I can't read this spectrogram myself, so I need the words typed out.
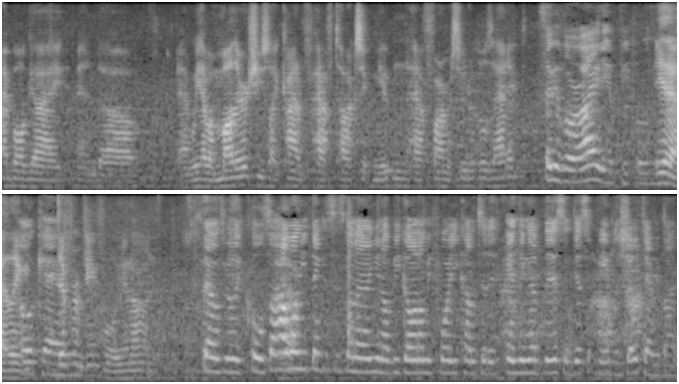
eyeball guy, and uh, and we have a mother. She's like kind of half toxic mutant, half pharmaceuticals addict. So we have a variety of people. Yeah, like Okay. different people, you know. Sounds really cool. So how Yeah. long do you think this is gonna, you know, be going on before you come to the ending of this and just be able to show it to everybody?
